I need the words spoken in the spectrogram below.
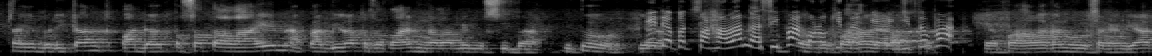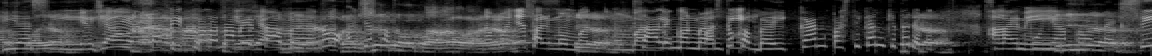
saya berikan kepada peserta lain apabila peserta lain mengalami musibah. Itu. Eh ya. dapat pahala nggak sih Pak kalau Dapat kita kayak ya. gitu Pak? Ya pahala kan urusan yang di atas Iya ya. sih. Iya ya, tapi kalau namanya Allah. tabaru aja Harusnya ke- dapat pahala ya. Namanya saling membantu Iya. membantu saling kan membantu pasti kebaikan pasti kan kita Iya. dapat selain Amin. punya Iya. proteksi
